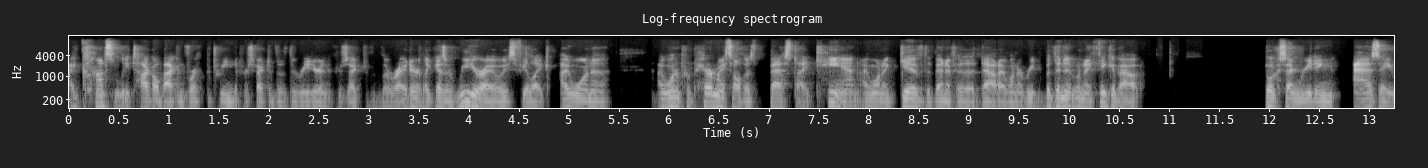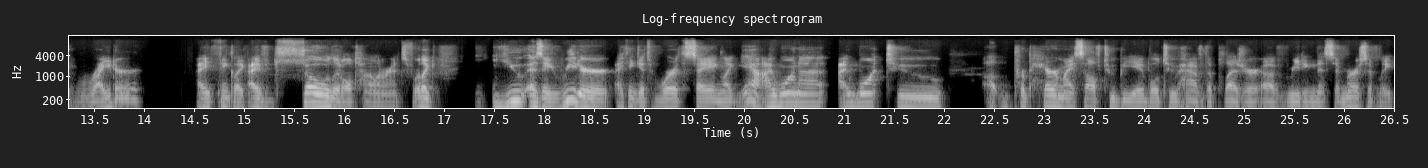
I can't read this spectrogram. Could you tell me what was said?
I constantly toggle back and forth between the perspective of the reader and the perspective of the writer. Like as a reader, I always feel like I want to, I want to prepare myself as best I can. I want to give the benefit of the doubt. I want to read, but then when I think about books I'm reading as a writer, I think like I have so little tolerance for like you as a reader. I think it's worth saying like, yeah, I wanna, I want to uh, prepare myself to be able to have the pleasure of reading this immersively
